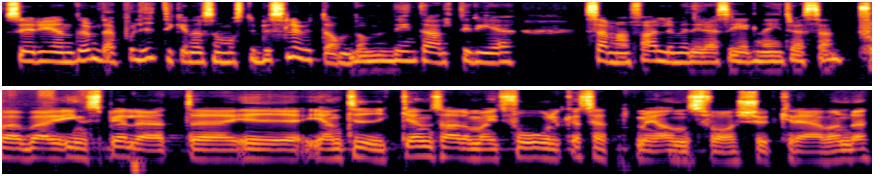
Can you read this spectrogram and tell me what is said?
så är det ju ändå de där politikerna som måste besluta om dem. Det är inte alltid det sammanfaller med deras egna intressen. Får jag bara inspela att eh, i, i antiken så hade man ju två olika sätt med ansvarsutkrävande.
